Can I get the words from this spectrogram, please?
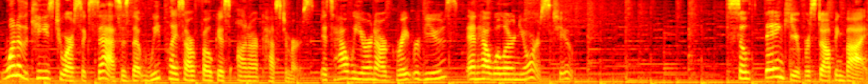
One of the keys to our success is that we place our focus on our customers. It's how we earn our great reviews and how we'll earn yours too. So thank you for stopping by.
